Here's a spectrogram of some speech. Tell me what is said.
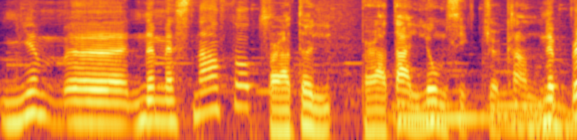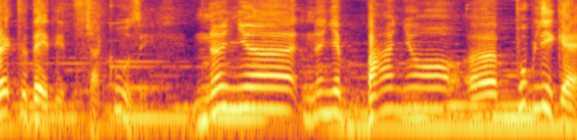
në mesnatë thot. Për atë Për ata lumsit që kanë në breg të detit, jacuzzi, në një në një banjo uh, publike.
